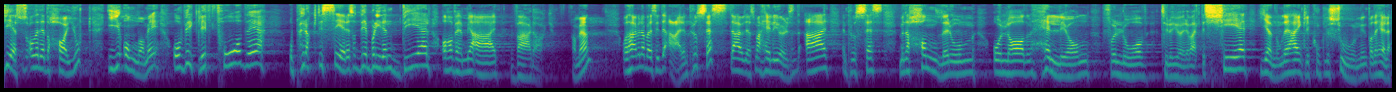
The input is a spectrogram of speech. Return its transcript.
Jesus allerede har gjort, i ånda mi, og virkelig få det og praktisere så det blir en del av hvem jeg er hver dag? Amen? Og her vil jeg bare si Det er en prosess. Det er jo det som er helliggjørelsen. Det er en prosess, men det handler om å la Den hellige ånd få lov til å gjøre verk. Det skjer gjennom det. er egentlig konklusjonen min på det hele.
